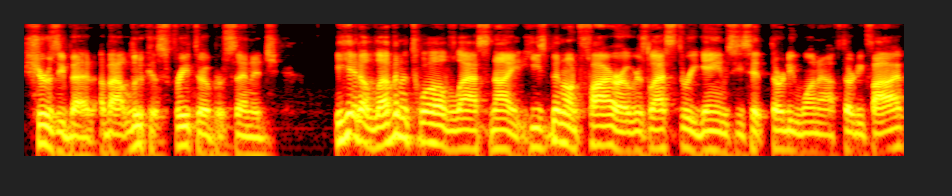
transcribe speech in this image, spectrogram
Schurzy bet about Luka's free throw percentage. He hit 11 to 12 last night. He's been on fire over his last three games. He's hit 31 out of 35.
